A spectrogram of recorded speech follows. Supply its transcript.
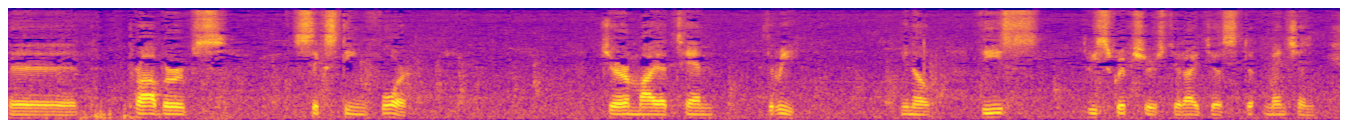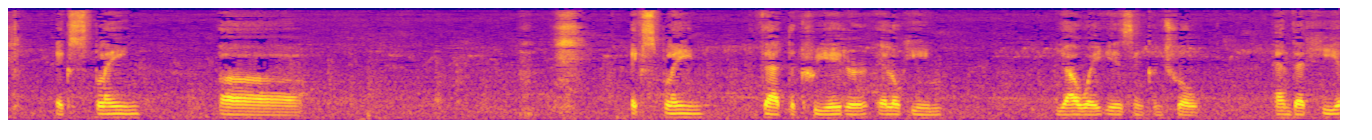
Uh, Proverbs 16:4, Jeremiah 10:3. You know, these three scriptures that I just mentioned explain uh, explain that the Creator Elohim Yahweh is in control and that He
